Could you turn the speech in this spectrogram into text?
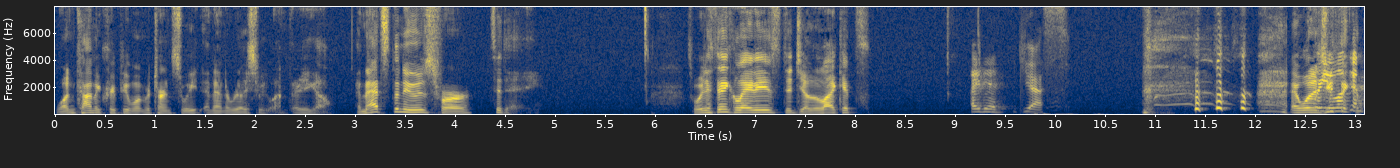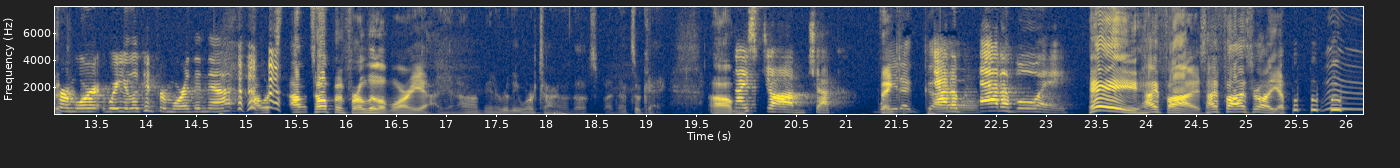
one kind of creepy one returned sweet, and then a really sweet one. There you go. And that's the news for today. So what do you think, ladies? Did you like it? I did. Yes. And what Were did you, you, think? looking the- for more? Were you looking for more than that? I was, I was hoping for a little more. Yeah, you know, I mean, I really worked hard on those, but that's okay. Um, nice job, Chuck. Thank Way you. to go. Atta, attaboy. Hey, high fives, high fives for all you. Boop, boop, boop.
